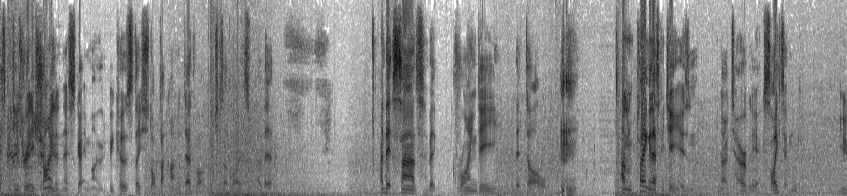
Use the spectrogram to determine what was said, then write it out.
SPGs really shine in this game mode because they stop that kind of deadlock which is otherwise a bit a bit sad, a bit grindy, a bit dull and playing an SPG isn't you know terribly exciting you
